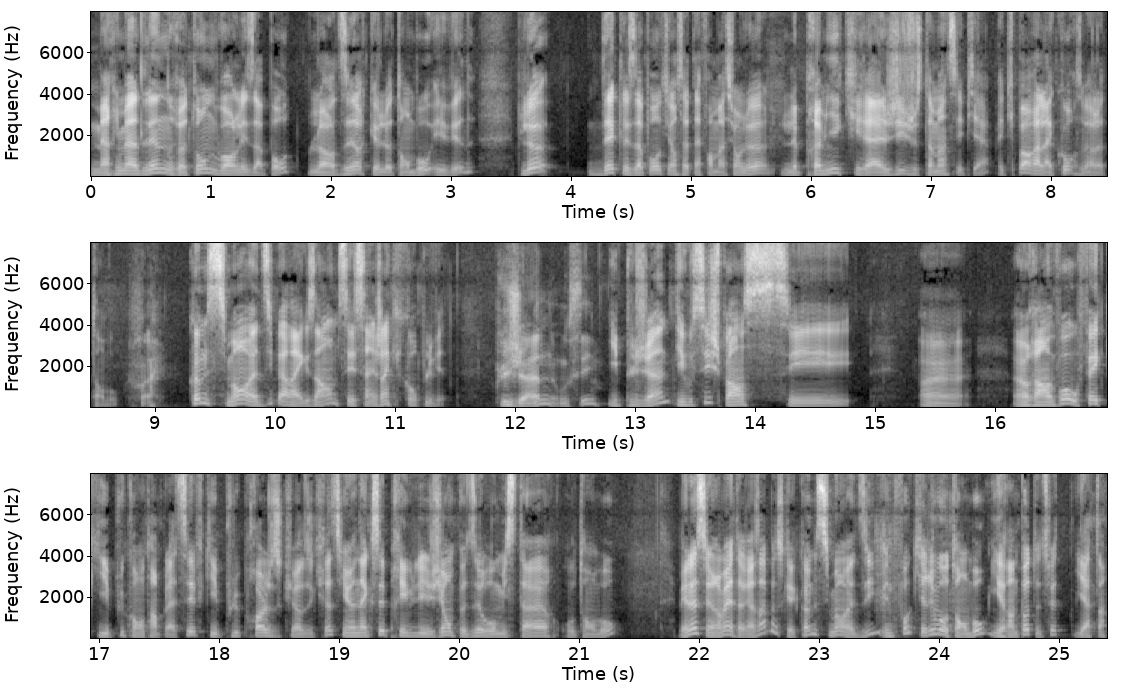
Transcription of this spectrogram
Marie-Madeleine retourne voir les apôtres, leur dire que le tombeau est vide. Puis là, dès que les apôtres ont cette information-là, le premier qui réagit, justement, c'est Pierre, et qui part à la course vers le tombeau. Comme Simon a dit, par exemple, c'est Saint-Jean qui court plus vite. Plus jeune aussi. Il est plus jeune. Puis aussi, je pense, c'est un, un renvoi au fait qu'il est plus contemplatif, qu'il est plus proche du cœur du Christ. Il y a un accès privilégié, on peut dire, au mystère, au tombeau. Mais là, c'est vraiment intéressant parce que, comme Simon a dit, une fois qu'il arrive au tombeau, il rentre pas tout de suite, il attend.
